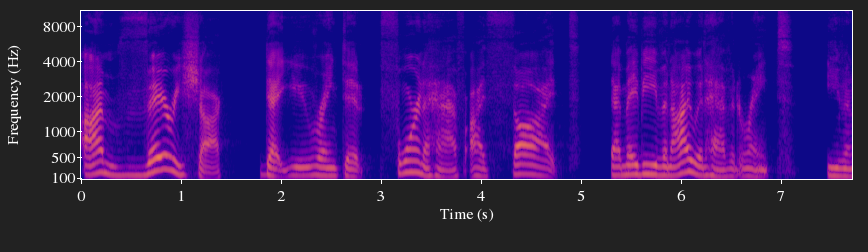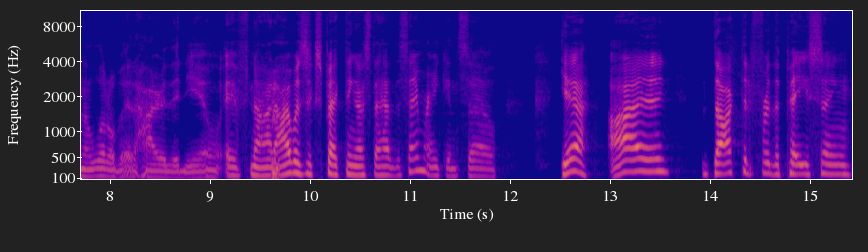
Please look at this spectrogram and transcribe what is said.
I'm very shocked that you ranked it four and a half. I thought that maybe even I would have it ranked even a little bit higher than you. If not. I was expecting us to have the same ranking. So, yeah, I docked it for the pacing,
